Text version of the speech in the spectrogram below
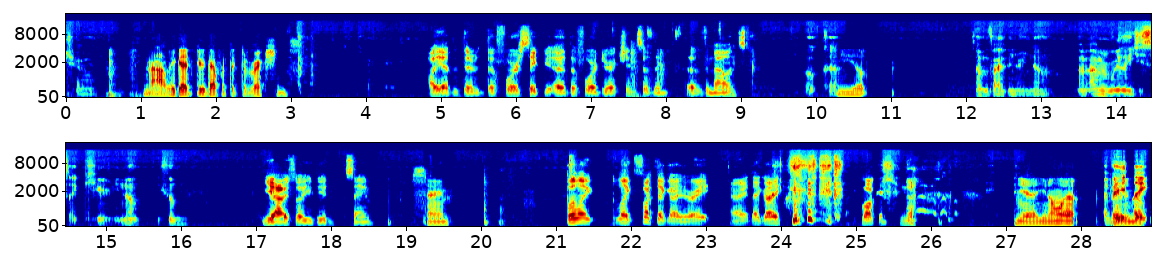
True. Nah, they gotta do that with the directions. Oh yeah, the the, the four sacred uh, the four directions of the of the mountains. Okay. Yep. I'm vibing right now. I'm, I'm really just like here, you know? You feel me? Yeah, I feel you did same. Same. But like like fuck that guy, right? All right, that guy, fuck him. No. Yeah, you know what? I bet Even though- like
